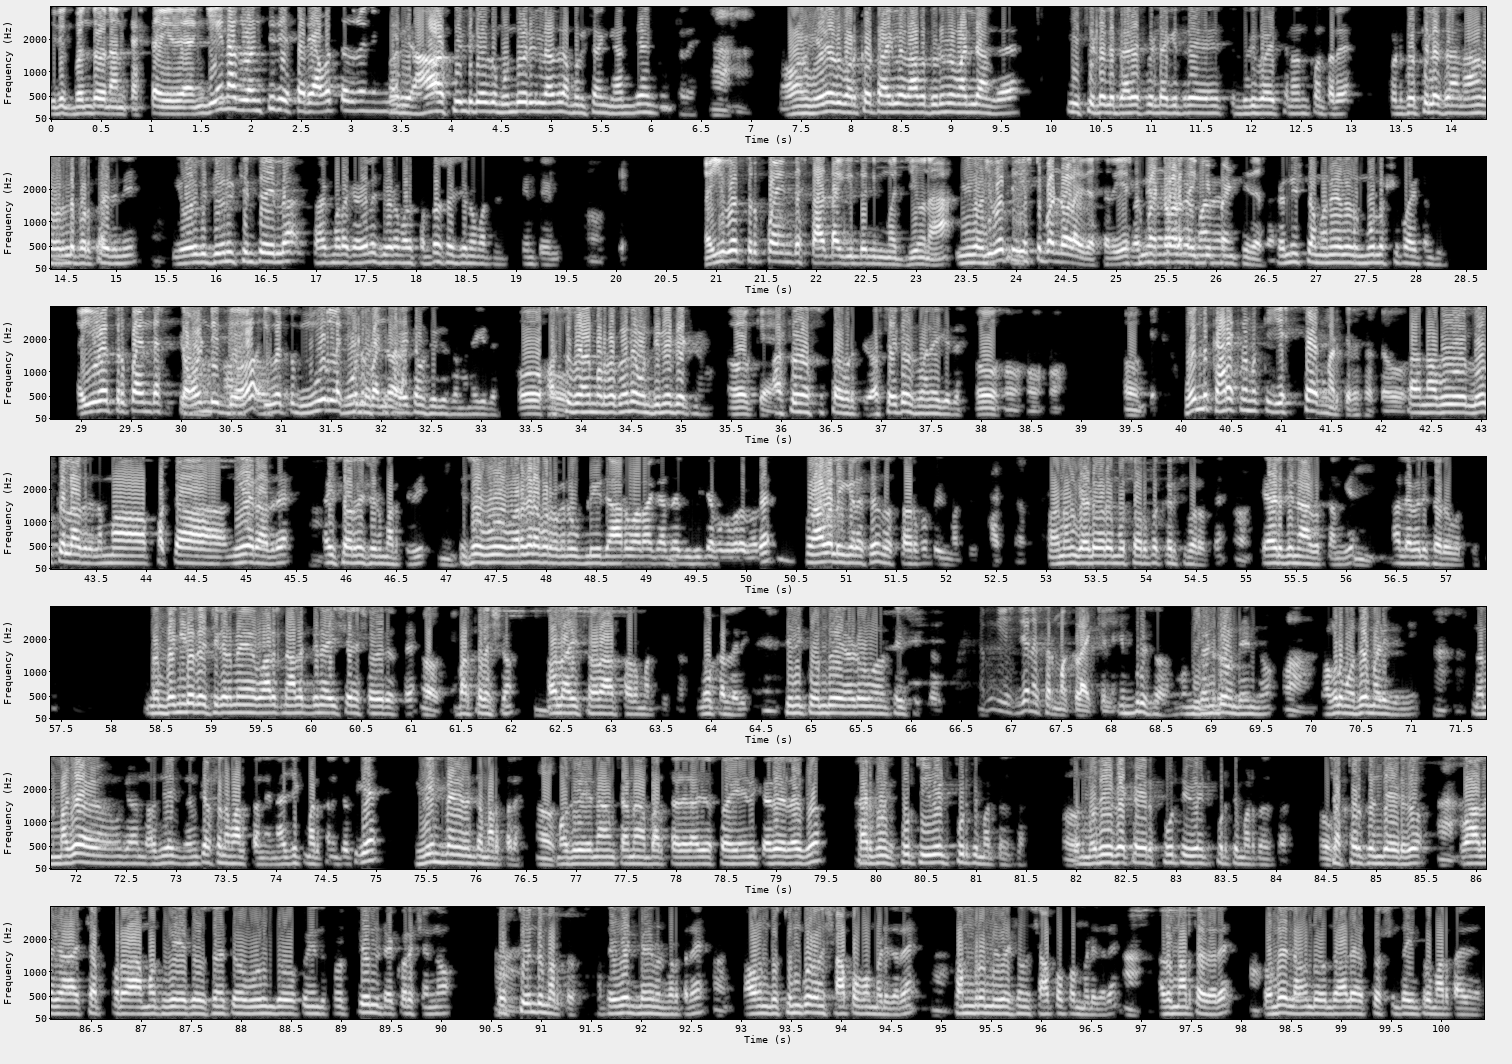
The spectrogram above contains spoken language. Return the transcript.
ಇದಕ್ ಬಂದು ನಾನ್ ಕಷ್ಟ ಇದೆ. ಹಂಗೇನಾದ್ರು ಅನ್ಸಿದೆ ಸರ್ ಯಾವತ್ತಾದ್ರೂ ನಿಮ್ಗೆ? ಯಾವ ಆ ಫೀಲ್ಡ್ ಹೋದ್ರೆ ಮುಂದುವರಿಲ್ಲ ಅಂದ್ರೆ ಮನುಷ್ಯ ಹಂಗೆ ಅಂದೇ ಅಂತಾರೆ ಹಾ, ಹಾ. ಅವ್ನು ಏನಾದ್ರು ವರ್ಕೌಟ್ ಆಗ್ಲಿಲ್ಲ ಲಾಭ ದುಡಿಮೆ ಮಾಡ್ಲಿಲ್ಲ ಅಂದ್ರೆ ಈ ಫೀಲ್ಡ್ ಅಲ್ಲಿ ಬೇರೆ ಫೀಲ್ಡ್ ಆಗಿದ್ರೆ ದುಡಿಬಾಯ್ತೇನೋ ಅನ್ಕೊಂತಾರೆ. ಬಟ್ ಗೊತ್ತಿಲ್ಲ ಸರ್ ನಾನು ಹೊರಗಡೆ ಬರ್ತಾ ಇದ್ದೀನಿ. ಇವಾಗ ಜೀವನಕ್ಕೆ ಚಿಂತೆ ಇಲ್ಲ. ಸಾಕ್ ಮಾಡಕ್ಕಾಗಲ್ಲ ಜೀವನ ಮಾಡಿ ಸಂತೋಷ ಜೀವನ ಮಾಡ್ತೀನಿ ಚಿಂತೆ ಇಲ್ಲ ಐವತ್ ಐವತ್ತು ರೂಪಾಯಿಂದ ಸ್ಟಾರ್ಟ್ ಆಗಿದ್ದ ನಿಮ್ಮ ಜೀವನ. ಇವತ್ತು ಎಷ್ಟು ಬಂಡವಾಳ ಇದೆ ಸರ್ ಎಷ್ಟು ಕನಿಷ್ಠ ಬಂಡವಾಳದ ಎಕ್ವಿಪ್ಮೆಂಟ್ಸ್ ಇದೆ ಸರ್ ಕನಿಷ್ಠ ಮನೆಯಲ್ಲಿ ಮೂರ್ ಲಕ್ಷ ರೂಪಾಯಿ ಐಟಮ್ಸ್ ಇದೆ. ಐವತ್ತು ರೂಪಾಯಿಂದ ತಗೊಂಡಿದ್ದು. ಇವತ್ತು ಮೂರು ಲಕ್ಷ ಬಂಡವಾಳ. ಐಟಮ್ಸ್ ಇದೆ ಸರ್ ಮನೆಗಿದೆ. ಅಷ್ಟು ಬ್ಯಾನ್ ಮಾಡ್ಬೇಕು ಅಂದ್ರೆ ಒಂದ್ ದಿನ ಬೇಕು ನಾವು. ಓಕೆ ಅಷ್ಟು ಬರ್ತೀವಿ ಅಷ್ಟು ಐಟಮ್ಸ್ ಮನೆಗಿದೆ. ಓಹೋ ಓಕೆ ಒಂದು ಕಾರ್ಯಕ್ರಮಕ್ಕೆ ಎಷ್ಟು ಚಾರ್ಜ್ ಮಾಡ್ತೀರಾ ಸರ್ ತಾವು ಸರ್, ನಾವು ಲೋಕಲ್ ಆದ್ರೆ ನಮ್ಮ ಪಕ್ಕ ನಿಯರ್ ಆದ್ರೆ ಐದ್ ಸಾವಿರ ಶುರು ಮಾಡ್ತೀವಿ ಸೊ ಹೊರಗಡೆ ಬರ್ಬೇಕಂದ್ರೆ ಹುಬ್ಳಿ ಧಾರವಾಡ ಗದಗ ಬಿಜಾಪುರ ಬರ್ಬೇಕಾದ್ರೆ ಟ್ರಾವೆಲಿಂಗ್ ಎಲ್ಲ ಸೇರಿ ಒಂದು ಹತ್ತು ಸಾವಿರ ರೂಪಾಯಿ ಪೇ ಮಾಡ್ತೀವಿ ಹತ್ತು ಸಾವಿರ. ಆ, ನಮ್ಗೆ ಎರಡೂವರೆ ಮೂರ್ ಸಾವಿರ ರೂಪಾಯಿ ಖರ್ಚು ಬರುತ್ತೆ ಹ್ಮ್. ಎರಡು ದಿನ ಆಗುತ್ತೆ ನಮ್ಗೆ ಹ್ಮ್. ಆ ಲೆವೆಲ್ ಸರ್ ಬರುತ್ತೆ ಸರ್. ನಮ್ ಬೆಂಗಳೂರು ಹೆಚ್ಚು ಕಡಿಮೆ ವಾರಕ್ಕೆ ನಾಲ್ಕು ದಿನ ಐದು ಶೋ ಇರುತ್ತೆ ಬರ್ತದೆ ಬರ್ತಡೇ ಶೋ ಹ್ಮ್. ಅವೆಲ್ಲ ಐದು ಸಾವಿರ ಆರು ಸಾವಿರ ಮಾಡ್ತೀವಿ ಸರ್ ಲೋಕಲ್ ಅಲ್ಲಿ ದಿನಕ್ಕೆ ಒಂದು ಎರಡು ಟೈಮ್ ಸಿಗ್ತದೆ. ನಮ್ಗೆ ಎಷ್ಟು ಜನ ಸರ್ ಮಕ್ಕಳು ಆಕ್ಚುಲಿ ಇಬ್ರು ಸರ್ ಒಂದ್ ಗಂಡು ಒಂದ್ ಹೆಣ್ಣು. ಮಗಳು ಮದುವೆ ಮಾಡಿದೀನಿ. ಹಾ, ನನ್ನ ಮಗ ಒಂದು ಅದೇ ನನ್ ಕೆಲಸನ ಮಾಡ್ತಾನೆ ಮ್ಯಾಜಿಕ್ ಮಾಡ್ತಾನೆ ಜೊತೆಗೆ ಇವೆಂಟ್ ಮ್ಯಾನೇಜ್ಮೆಂಟ್ ಮಾಡ್ತಾರೆ. ಹೌದು. ಮದುವೆ ನಾಮಕರಣ ಬರ್ತಾಳೆ ರಾಜ್ಯೋತ್ಸವ ಏನ್ ಕರೆಯಲ್ಲ ಕಾರ್ಯಕ್ರಮ ಪೂರ್ತಿ ಇವೆಂಟ್ ಪೂರ್ತಿ ಮಾಡ್ತಾನೆ ಸರ್. ಒಂದ್ ಒಂದು ಮದುವೆ ಬೇಕಾಗಿರೋ ಪೂರ್ತಿ ಇವೆಂಟ್ ಪೂರ್ತಿ ಮಾಡ್ತಾನೆ ಸರ್. ಹೌದು. ಚಪ್ಪರ ತಂದೆ ಹಿಡಿದು ಹಾ. ವಾಲಗ ಚಪ್ಪರ ಮದುವೆ ಉಪ್ಪಿಂದು ಪ್ರತಿಯೊಂದು ಡೆಕೋರೇಷನ್ ಪ್ರತಿಯೊಂದು ಮಾಡ್ತಾರೆ. ಅಂತ ಇವೆಂಟ್ ಮ್ಯಾನೇಜ್ಮೆಂಟ್ ಮಾಡ್ತಾರೆ. ಒಂದು ತುಮಕೂರು ಒಂದು ಶಾಪ್ ಓಪನ್ ಮಾಡಿದ್ದಾರೆ. ಸಂಭ್ರಮ್ ಇವೆಂಟ್ಸ್ ಒಂದು ಶಾಪ್ ಓಪನ್ ಮಾಡಿದ್ದಾರೆ. ಅದು ಮಾಡ್ತಾ ಇದಾರೆ ಒಂದೇ ಇಲ್ಲ ಒಂದು ಒಂದು ಆಲೆ ಹತ್ತು ವರ್ಷದಿಂದ ಇಂಪ್ರೂವ್ ಮಾಡ್ತಾ ಇದ್ದಾರೆ.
